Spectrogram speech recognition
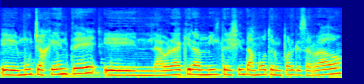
Eh, mucha gente, eh, la verdad que eran 1300 motos en un parque cerrado.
